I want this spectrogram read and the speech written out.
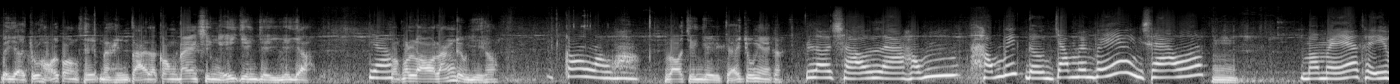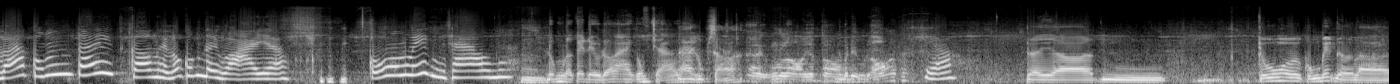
Bây giờ chú hỏi con thiệt nè hiện tại là con đang suy nghĩ chuyện gì bây giờ? Dạ. Con có lo lắng điều gì không có lâu lo chuyện gì kể chú nghe coi. Lo sợ là không không biết đường chăm em bé làm sao á. Ừ. mà mẹ thì bá cũng tới cơn thì bá cũng đi hoài à. Cũng không biết làm sao nữa. Đúng là cái điều đó ai cũng sợ. ai cũng sợ. Ai cũng lo cho con cái điều đó đó. dạ. Rồi ờ, ừm, chú cũng biết được là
